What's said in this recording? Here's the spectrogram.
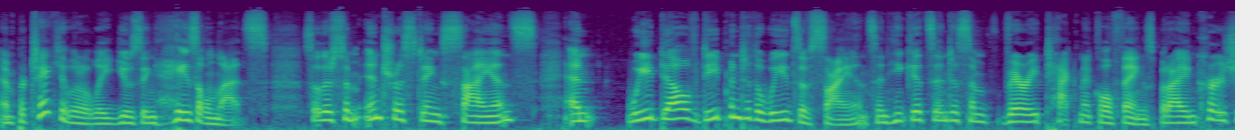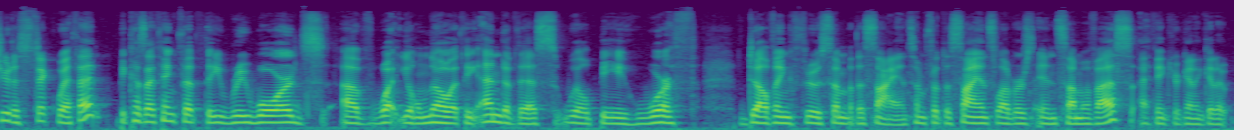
and particularly using hazelnuts. So there's some interesting science, and we delve deep into the weeds of science, and he gets into some very technical things. But I encourage you to stick with it because I think that the rewards of what you'll know at the end of this will be worth delving through some of the science. And for the science lovers in some of us, I think you're going to get a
